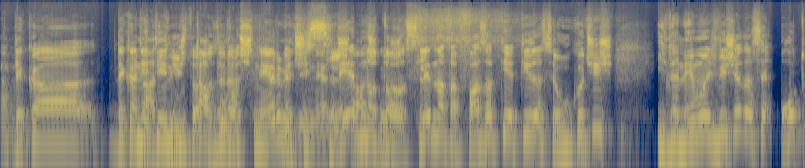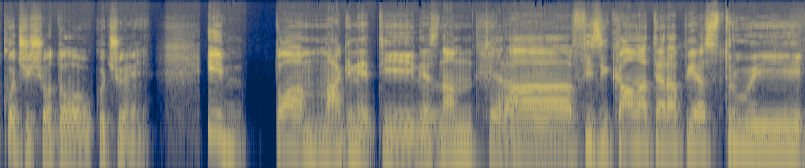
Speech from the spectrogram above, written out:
Да, дека дека не Да, ти е ништо, разбираш? нервите Значи следното, следната фаза ти е ти да се укочиш и да не можеш више да се откочиш од ова укочување. И тоа магнети, не знам, Терапија. а, физикална терапија, струи,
